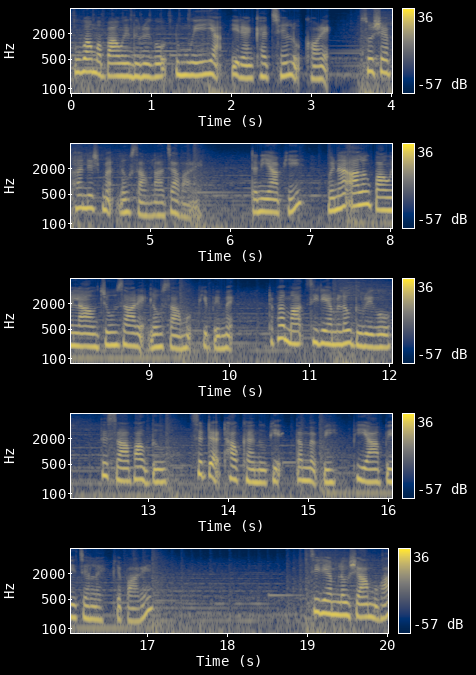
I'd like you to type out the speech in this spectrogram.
ပူးပေါင်းမပါဝင်သူတွေကိုလူမှုရေးရပြည်တံခတ်ခြင်းလို့ခေါ်တဲ့ social punishment လှုပ်ဆောင်လာကြပါတယ်။တနည်းအားဖြင့်ဝန်ထမ်းအလုံးပါဝင်လာအောင်ကြိုးစားတဲ့လှုပ်ဆောင်မှုဖြစ်ပေမဲ့တစ်ဖက်မှာ CDM မလုပ်သူတွေကိုသစ္စာပေါက်သူ စစ်တပ်ထောက်ခံသူဖြစ်သတ်မှတ်ပြီးဖိအားပေးခြင်းလည်းဖြစ်ပါတယ်။ CDM လှုပ်ရှားမှုဟာ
